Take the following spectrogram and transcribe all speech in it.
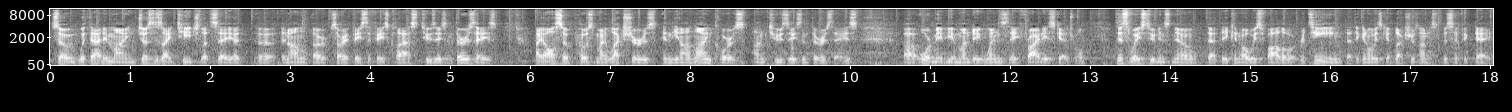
So with that in mind, just as I teach, let's say, a, uh, an on, or, sorry, a face-to-face class Tuesdays and Thursdays, I also post my lectures in the online course on Tuesdays and Thursdays, uh, or maybe a Monday, Wednesday, Friday schedule. This way students know that they can always follow a routine, that they can always get lectures on a specific day.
